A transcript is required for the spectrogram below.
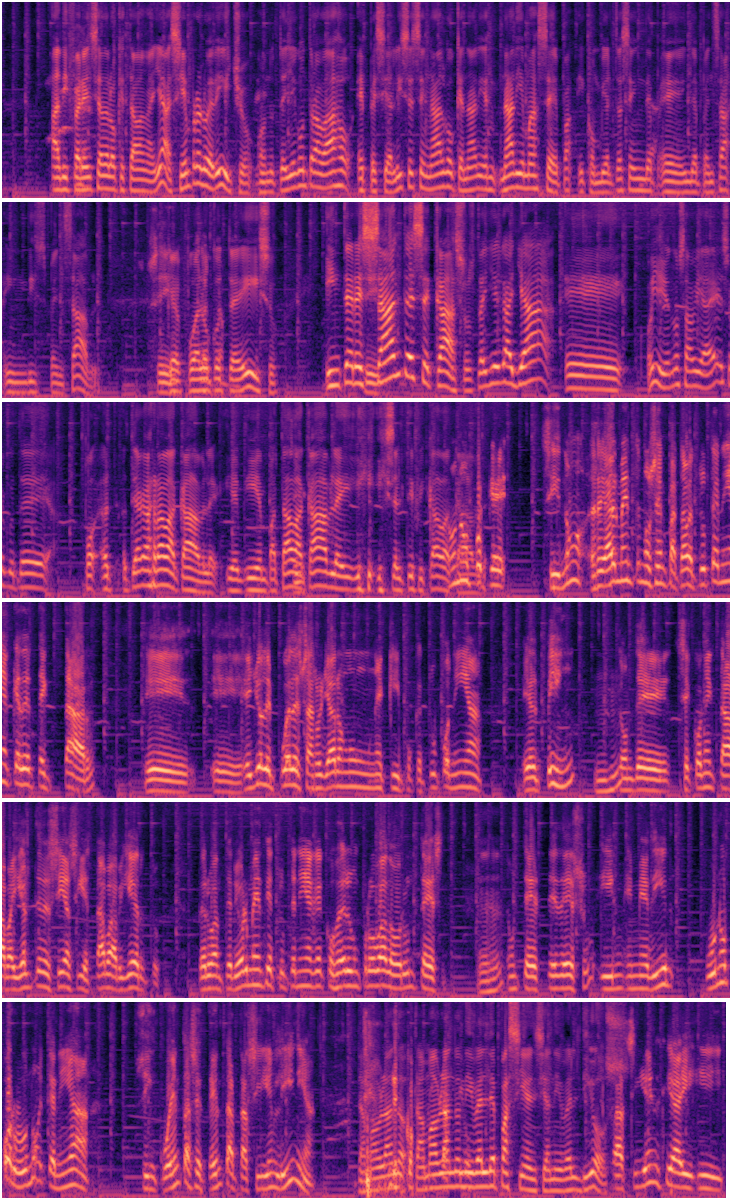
a diferencia de los que estaban allá. Siempre lo he dicho, cuando usted llega a un trabajo, especialícese en algo que nadie, nadie más sepa y conviértase en eh, indispensable. Sí, que fue lo que usted hizo. Interesante ese caso. Usted llega allá, eh, oye, yo no sabía eso, que usted te agarraba cable y, empataba cable y, certificaba no, cable. No, porque si no, realmente no se empataba. Tú tenías que detectar. Eh, eh, ellos después desarrollaron un equipo que tú ponías el pin donde se conectaba y él te decía si estaba abierto. Pero anteriormente tú tenías que coger un probador, un test, un test de eso y medir uno por uno y tenía 50, 70, hasta así en línea. Estamos hablando, estamos hablando nivel de paciencia, nivel Dios. Paciencia y,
